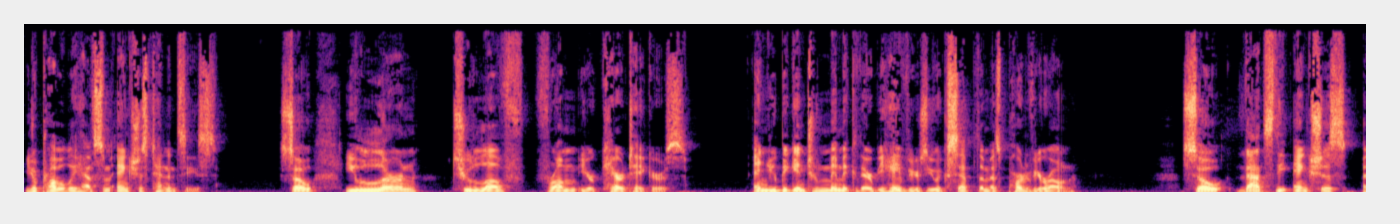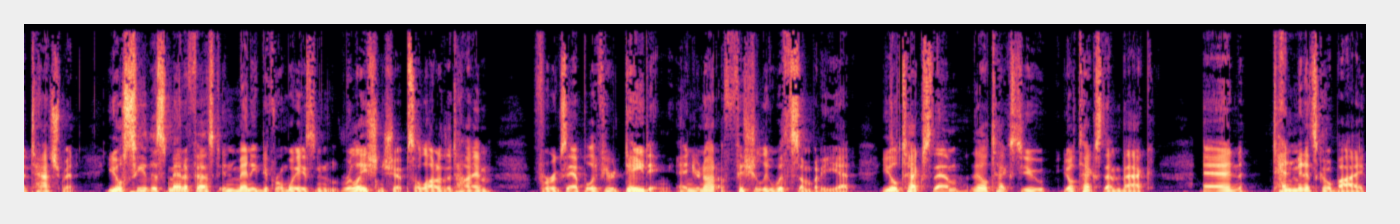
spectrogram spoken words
you'll probably have some anxious tendencies. So you learn to love from your caretakers, and you begin to mimic their behaviors. You accept them as part of your own. So that's the anxious attachment. You'll see this manifest in many different ways in relationships. A lot of the time, for example, if you're dating and you're not officially with somebody yet, you'll text them, they'll text you, you'll text them back, and 10 minutes go by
